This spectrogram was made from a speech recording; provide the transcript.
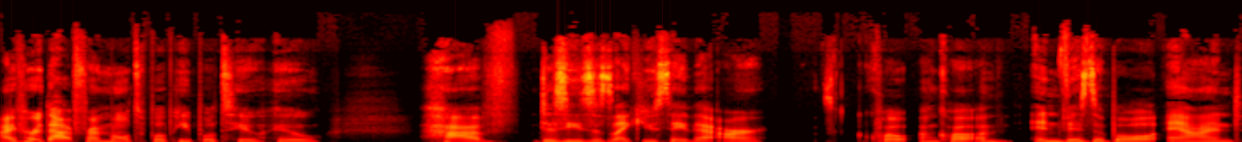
I've heard that from multiple people too who have diseases like you say that are quote unquote invisible. And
